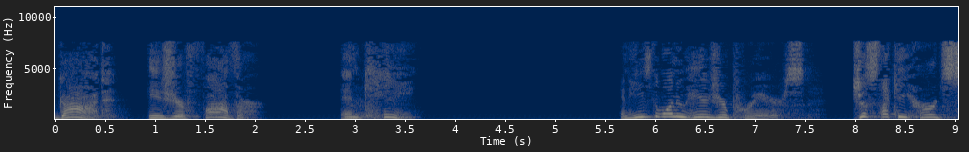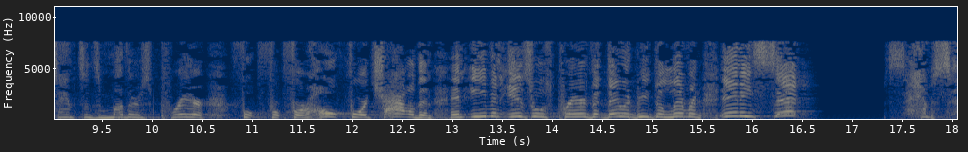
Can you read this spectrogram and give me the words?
God is your father and king. And he's the one who hears your prayers. Just like he heard Samson's mother's prayer for, for, for hope for a child and, and even Israel's prayer that they would be delivered. And he sent Samson.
